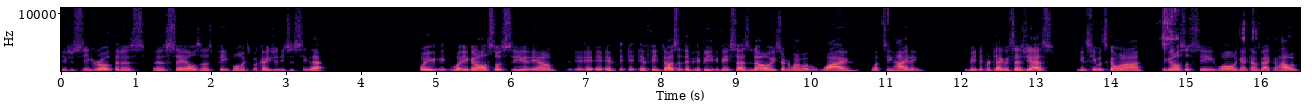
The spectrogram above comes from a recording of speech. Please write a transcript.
You should see growth in his his sales and his people. And okay, you should, you should see that. Well, you, what you can also see, you know, if if, if he doesn't, if, if he if he says no, you start to wonder why. What's he hiding? It'd be a different tag. If he says yes, you can see what's going on. You can also see, well, again, come back to how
